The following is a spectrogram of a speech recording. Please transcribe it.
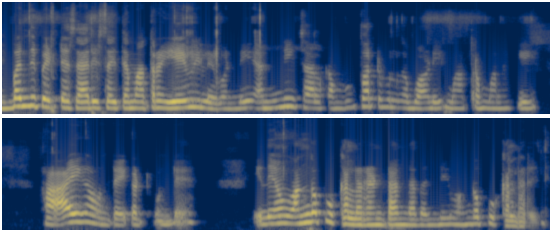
ఇబ్బంది పెట్టే శారీస్ అయితే మాత్రం ఏమీ లేవండి. అన్నీ చాలా కంఫర్టబుల్గా బాడీకి మాత్రం మనకి హాయిగా ఉంటాయి కట్టుకుంటే. ఇదేమో వంగపు కలర్ అంటాం కదండి వంగపు కలర్ ఇది.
